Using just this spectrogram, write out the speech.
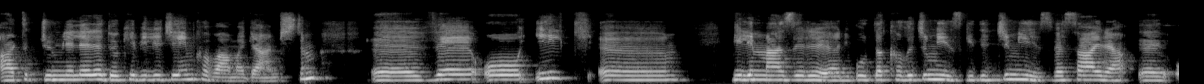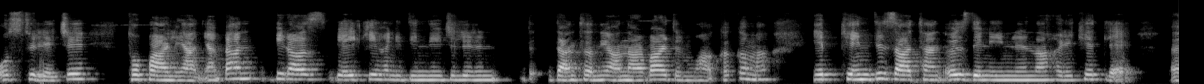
artık cümlelere dökebileceğim kıvama gelmiştim. E, ve o ilk e, bilinmezleri hani burada kalıcı mıyız, gidici miyiz vesaire e, o süreci toparlayan yani ben biraz belki hani dinleyicilerinden tanıyanlar vardır muhakkak ama hep kendi zaten öz deneyimlerinden hareketle e,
